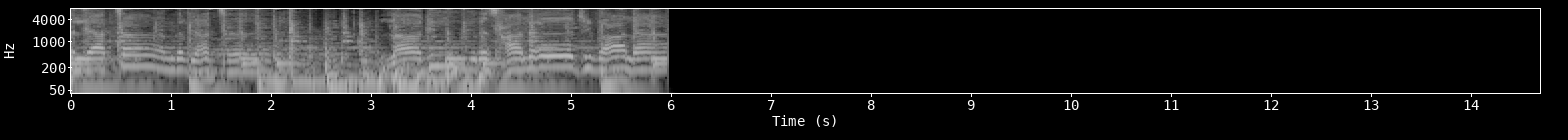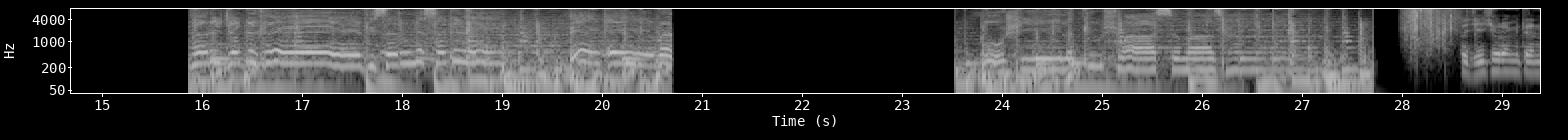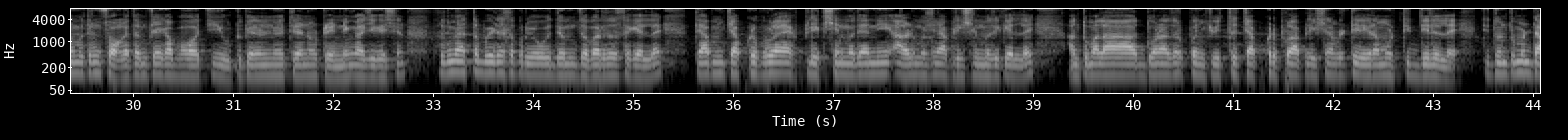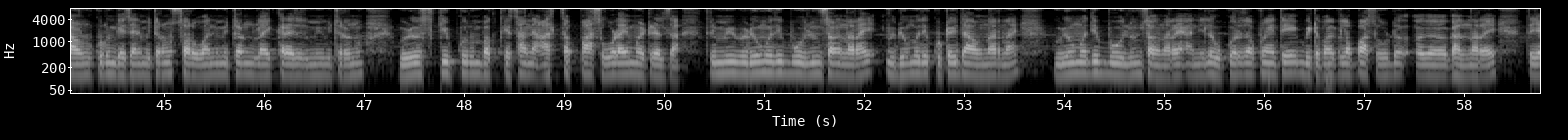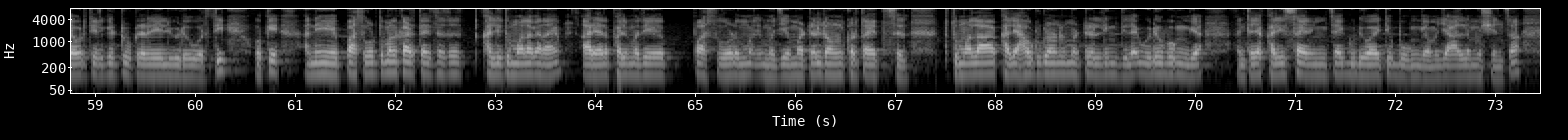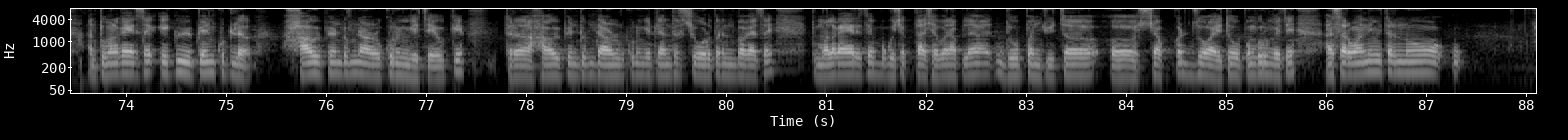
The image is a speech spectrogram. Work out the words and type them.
स्वप्नातल्या चांदव्याच लागीर झालं जीवाला. हर जग हे विसरून सगळे देव बोशील तू श्वास माझा. तर जय शिवराय मित्रांनो. मित्रांनो स्वागत आहे एका भावाची यूट्यूब चॅनल मित्रांनो ट्रेंडिंग एज्युकेशन तर तुम्ही आत्ता भेट असला पूर्वी उद्यम जबरदस्त केलेला आहे ते आपण चॅप्टर प्रो ॲप्लिकेशनमध्ये आणि आर्ड मशीन ॲप्लिकेशनमध्ये केलेलं आहे आणि तुम्हाला दोन हजार पंचवीसचं चॅप्टर प्रो ॲप्लिकेशन आपल्या टेलिग्रामवरती दिलेलं आहे. तिथून तुम्ही डाउनलोड करून घ्यायचं आणि मित्रांनो सर्वांनी मित्रांनो लाईक करायचं तुम्ही मित्रांनो व्हिडिओ स्किप करून बघतायचा आणि आजचा पासवर्ड आहे मटेरियलचा तर मी व्हिडिओमध्ये बोलून सांगणार आहे. व्हिडिओमध्ये कुठेही धावणार नाही. व्हिडिओमध्ये बोलून सांगणार आहे. आणि लवकरच आपण इथे बीटमार्कला पासवर्ड घालणार आहे. त्याच्यावरती एक ट्युटोरियल येईल व्हिडिओवरती. ओके? आणि पासवर्ड तुम्हाला काढता येतं असेल खाली तुम्हाला का नाही आर आर फाईलमध्ये पासवर्ड म्हणजे मटेरियल डाउनलोड करता येत असेल तर तुम्हाला खाली how to download material link दिला आहे व्हिडिओ बघून घ्या. आणि त्याच्याखाली सायनिंगचा एक व्हिडिओ आहे ते बघून घ्या म्हणजे आलं मशीनचा आणि तुम्हाला काय यायचं एक व्ही पी एन कुठलं हा व्ही पी एन तुम्ही डाउनलोड करून घ्यायचं आहे ओके? तर हा व्ही पी एन तुम्ही डाउनलोड करून घेतल्यानंतर शेवटपर्यंत बघायचं आहे तुम्हाला काय करायचं आहे बघू शकता अशावर आपल्या जो पंचवीसचा शॉपकट जो आहे तो ओपन करून घ्यायचा आहे आणि सर्वांनी मित्रांनो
